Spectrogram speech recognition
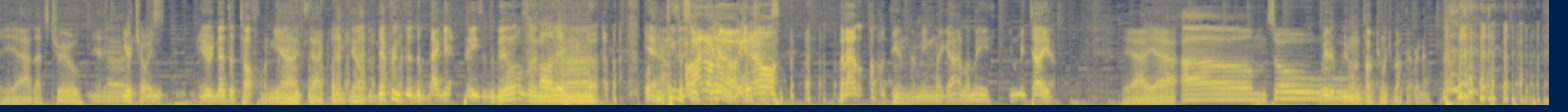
yeah, that's true. Yeah, Your choice. You're, that's a tough one. Yeah, exactly. you know, the difference is the baguette pays the bills, and Oh, there you uh, go. Well, yeah. poutine So, is so I don't filling know, and you know, but I love poutine. I mean, my God, let me let me tell you, Yeah, yeah. Um. So we don't, we don't want to talk too much about that right now.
